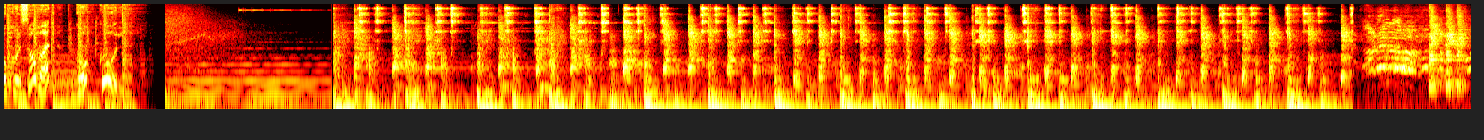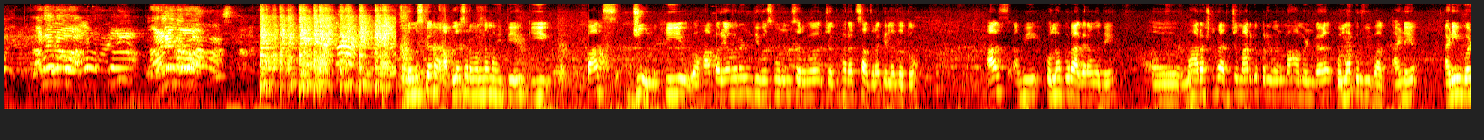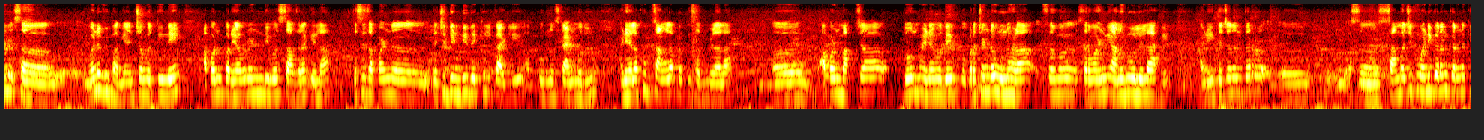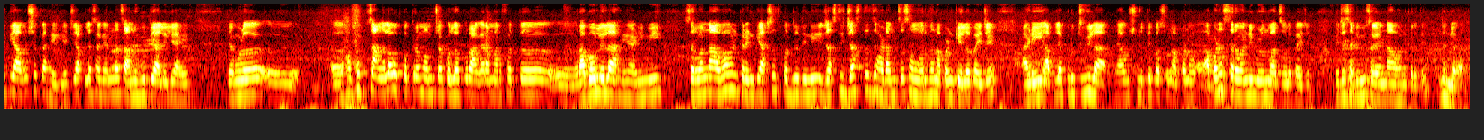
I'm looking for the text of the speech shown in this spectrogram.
गोकुळ सोबत गोकुल. नमस्कार आपल्या सर्वांना माहिती आहे की पाच जून ही हा पर्यावरण दिवस म्हणून सर्व जगभरात साजरा केला जातो. आज आम्ही कोल्हापूर आगारामध्ये महाराष्ट्र राज्य मार्ग परिवहन महामंडळ कोल्हापूर विभाग आणि आणि वन स वन विभाग यांच्या वतीने आपण पर्यावरण दिवस साजरा केला. तसेच आपण त्याची दिंडी देखील काढली पूर्ण स्टँडमधून आणि याला खूप चांगला प्रतिसाद मिळाला. आपण मागच्या दोन महिन्यामध्ये प्रचंड उन्हाळा सर्व सर्वांनी अनुभवलेला आहे. आणि त्याच्यानंतर स- सामाजिक वनीकरण करणं किती आवश्यक आहे याची आपल्या सगळ्यांनाच अनुभूती आलेली आहे. त्यामुळं हा खूप चांगला उपक्रम आमच्या कोल्हापूर आगारामार्फत राबवलेला आहे आणि मी सर्वांना आवाहन करेन की अशाच पद्धतीने जास्तीत जास्त झाडांचं संवर्धन आपण केलं पाहिजे आणि आपल्या पृथ्वीला ह्या उष्णतेपासून आपण आपणच सर्वांनी मिळून वाचवलं पाहिजे. याच्यासाठी मी सगळ्यांना आवाहन करते. धन्यवाद.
